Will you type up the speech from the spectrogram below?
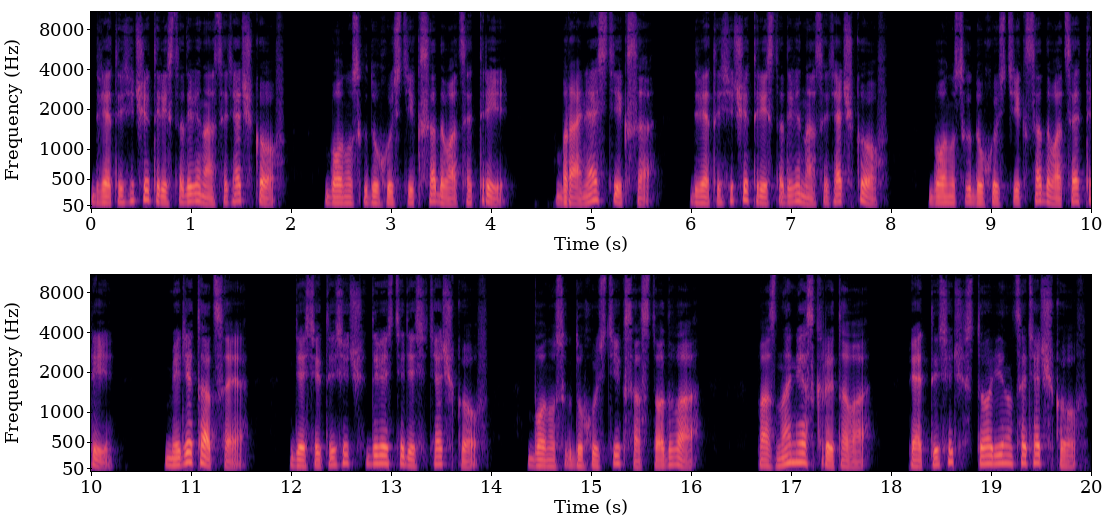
2312 очков. Бонус к духу Стикса 23. Броня Стикса. 2312 очков. Бонус к духу Стикса 23. Медитация. 10210 очков. Бонус к духу Стикса 102. Познание скрытого. 5111 очков.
